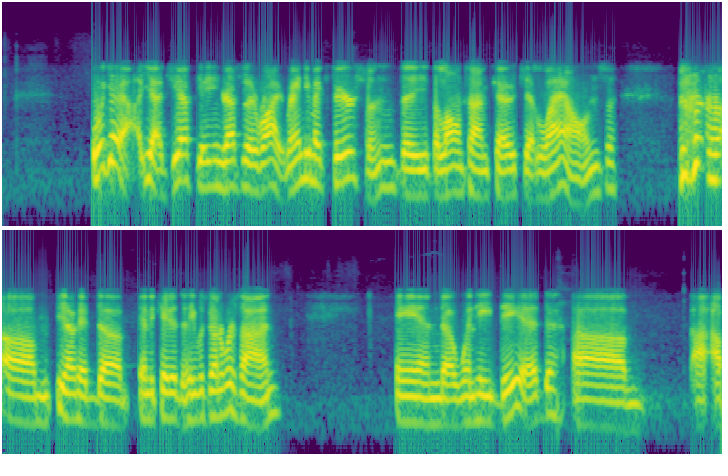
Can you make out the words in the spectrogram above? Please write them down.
well, yeah, yeah, Jeff, you're absolutely right. Randy McPherson, the the longtime coach at Lowndes, um, you know, had uh, indicated that he was going to resign. And uh, when he did, um, I,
